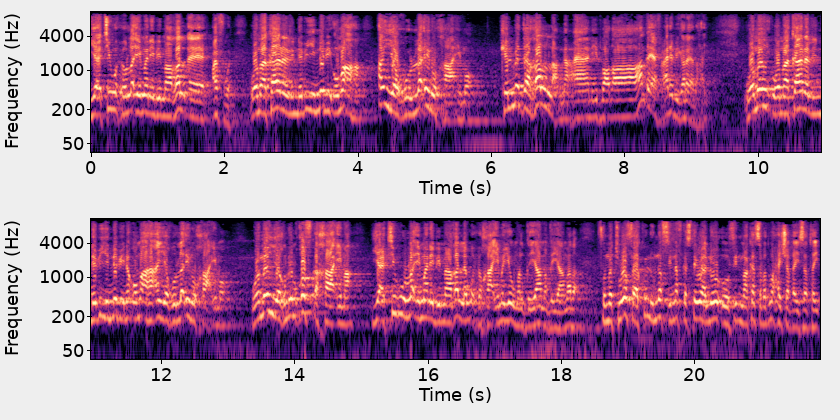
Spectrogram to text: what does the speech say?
ya'ti wuxuu la imani bimaa cafwan. Wamaa kaana linabiyi nebi uma aha an yagulla inuu khaa'imo. Kelmadda halla macaani badan bay af carabiga leedahay. Wamaa kaana linabiyi nebina uma aha an yagulla inuu khaa'imo waman yaglul qofka khaa'ima ya'ti wuu la imani bimaa halla wuxuu khaa'imo yowma alqiyaama qiyaamada uma tuwafaa kullu nafsin naf waa loo oofin maa kasabad waxay shaqaysatay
